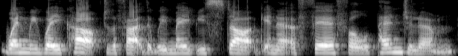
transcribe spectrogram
when we wake up to the fact that we may be stuck in a, a, fearful pendulum,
